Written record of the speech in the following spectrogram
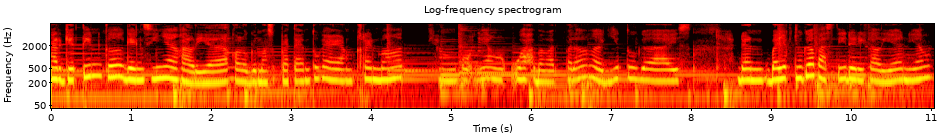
nargetin ke gengsinya kali ya. Kalau gue masuk PTN tuh kayak yang keren banget yang pokoknya yang wah banget. Padahal nggak gitu guys. Dan banyak juga pasti dari kalian yang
